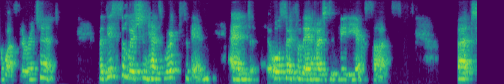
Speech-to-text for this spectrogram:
the ones that are returned. But this solution has worked for them and also for their hosted VDX sites. But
